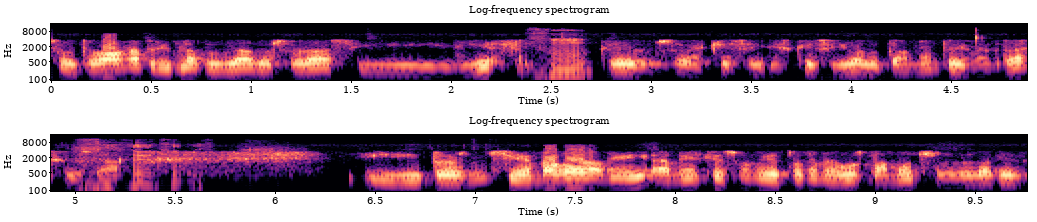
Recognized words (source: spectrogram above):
sobre todo a una película que dura dos horas y diez, Mm. creo, o sea, es que se, es que se iba totalmente de metraje, o sea. y, pero sin embargo, a mí, a mí es que es un director que me gusta mucho, es verdad que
